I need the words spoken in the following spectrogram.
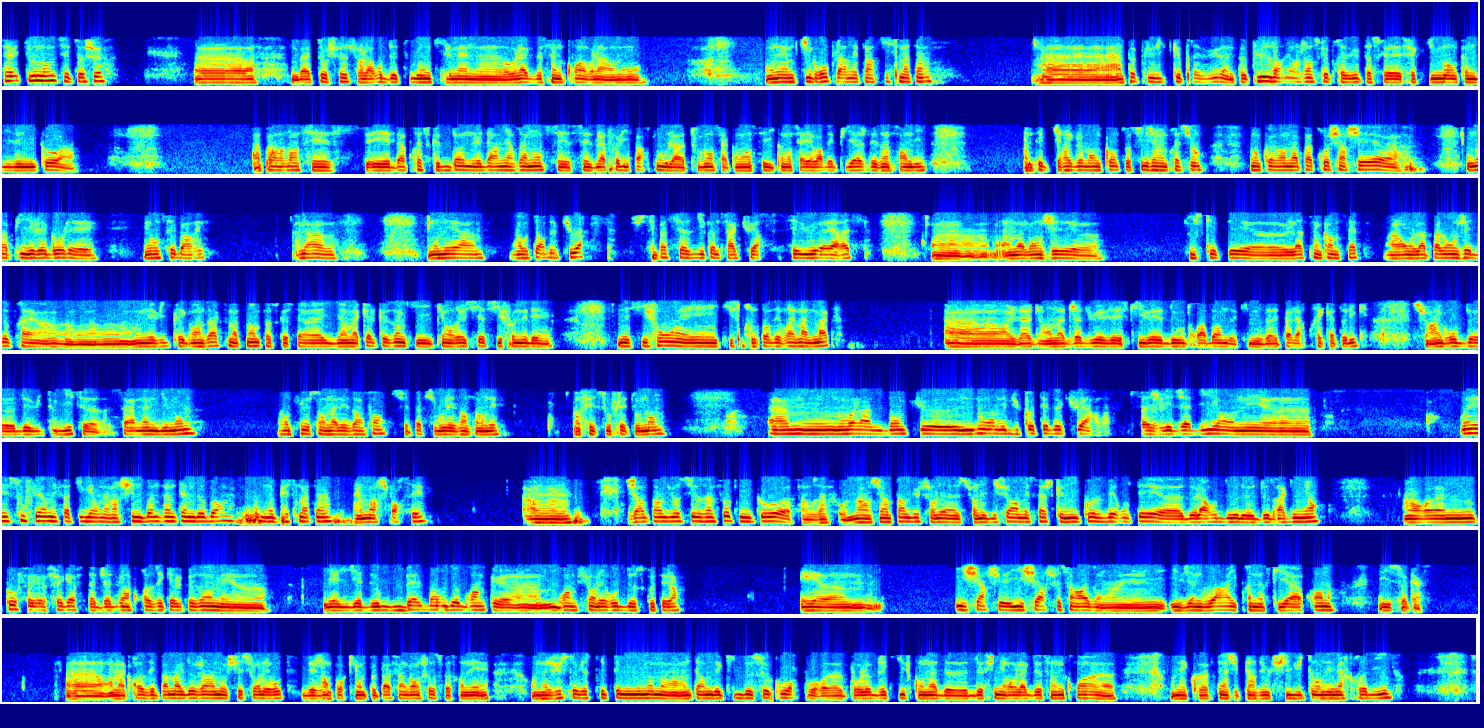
Salut tout le monde, c'est Tocheux. Euh, bah, sur la route de Toulon qui mène euh, au lac de Sainte-Croix. Voilà, on est, un petit groupe là, on est parti ce matin. Euh, un peu plus vite que prévu, un peu plus dans l'urgence que prévu parce que effectivement, comme disait Nico, hein, apparemment c'est d'après ce que donnent les dernières annonces, c'est de la folie partout. Là, à Toulon, ça a commencé, il commence à y avoir des pillages, des incendies, des petits règlements de compte aussi, j'ai l'impression. Donc on n'a pas trop cherché, euh, on a plié les gaules et, on s'est barré. Là, on est à, à hauteur de QRS. Je sais pas si ça se dit comme ça, QRS, C-U-R-S. Euh, on a longé euh, tout ce qui était euh, la 57. Alors on l'a pas longé de près. Hein. On, évite les grands axes maintenant parce que il y en a quelques-uns qui, qui ont réussi à siphonner les, les siphons et qui se prennent pour des vrais Mad Max. Euh, on, a, déjà dû esquiver deux ou trois bandes qui nous avaient pas l'air très catholiques. Sur un groupe de, de 8 ou 10, euh, ça amène du monde. En plus, on a les enfants. Je sais pas si vous les entendez. On fait souffler tout le monde. Euh, voilà, donc euh, nous on est du côté de là. Ça je l'ai déjà dit, on est euh, on est on est fatigué, on a marché une bonne vingtaine de bornes depuis ce matin, un marche forcée. Euh, j'ai entendu aussi aux infos que Nico, enfin aux infos, non, j'ai entendu sur les sur les différents messages que Nico se déroutait euh, de la route de, Draguignan. Alors euh, Nico, fais, gaffe, t'as déjà dû en croiser quelques-uns, mais euh, il y, a, y a de belles bandes de branques, euh, branques sur les routes de ce côté-là. Et euh, ils cherchent, ils cherchent sans raison. hein. Ils, ils viennent voir, ils prennent ce qu'il y a à prendre et ils se cassent. Euh, on a croisé pas mal de gens amochés sur les routes, des gens pour qui on peut pas faire grand chose parce qu'on est, on a juste le strict minimum en, termes de kit de secours pour euh, pour l'objectif qu'on a de, de finir au lac de Sainte-Croix. Euh, on est quoi Putain, j'ai perdu le fil du temps. On est mercredi.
